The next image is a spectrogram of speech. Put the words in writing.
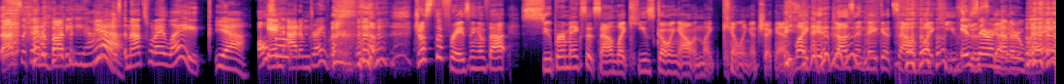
That's the kind of body he has, Yeah. and that's what I like. Yeah. also in Adam Driver. just the phrasing of that super makes it sound like he's going out and like killing a chicken like it doesn't make it sound like he's Is just there another way?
